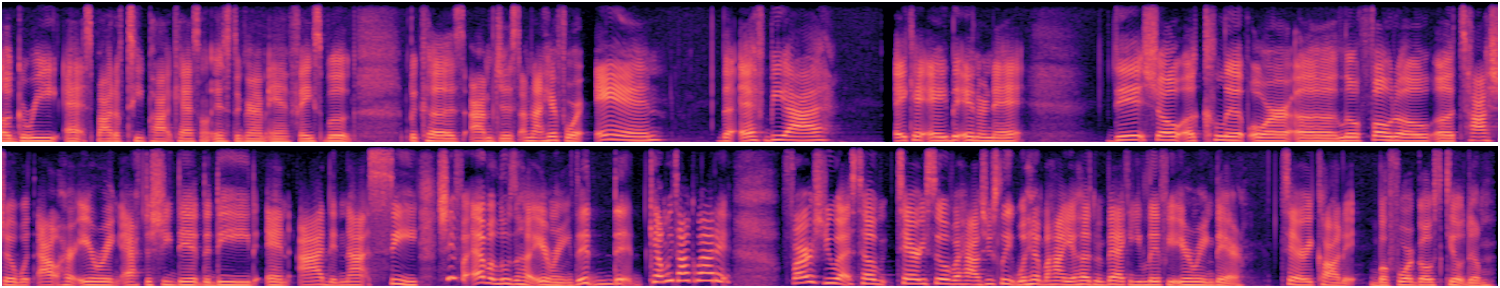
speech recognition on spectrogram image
agree at Spot of Tea Podcast on Instagram and Facebook because I'm just I'm not here for it. And the FBI, aka the internet, did show a clip or a little photo of Tasha without her earring after she did the deed, and I did not see. She forever losing her earrings. Did, did can we talk about it? First, you at Terry Silver house, you sleep with him behind your husband back, and you live your earring there. Terry caught it before Ghost killed him,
